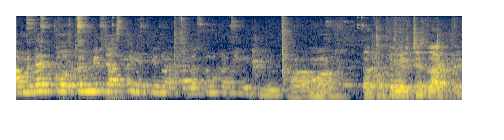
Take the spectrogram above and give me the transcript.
हा, मग त्यात कोथिंबीर जास्त घेतली लसूण कमी घेतली. हा मग त्यात फक्त मिरचीच लागते.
